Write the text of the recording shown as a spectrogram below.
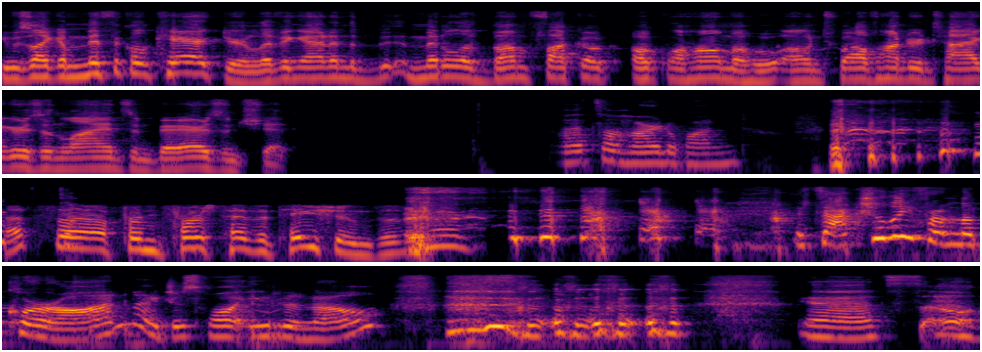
He was like a mythical character living out in the b- middle of bumfuck o- Oklahoma who owned 1,200 tigers and lions and bears and shit. That's a hard one. That's uh, from First Hesitations, isn't it? It's actually from the Quran. I just want you to know. yeah, so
